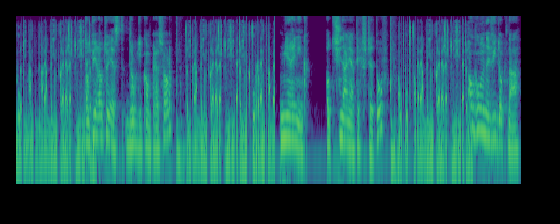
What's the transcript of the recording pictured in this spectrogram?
Multiband 2 link lewe 6 digit link. dopiero tu jest drugi kompresor, Czyli link lewe 6 digit link current tab. miernik odcinania tych szczytów, Output stop link lewe 6 digit link. ogólny widok na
